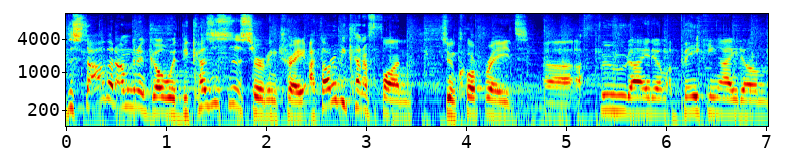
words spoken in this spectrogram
the style that I'm gonna go with, because this is a serving tray, I thought it'd be kind of fun to incorporate uh, a food item, a baking item.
